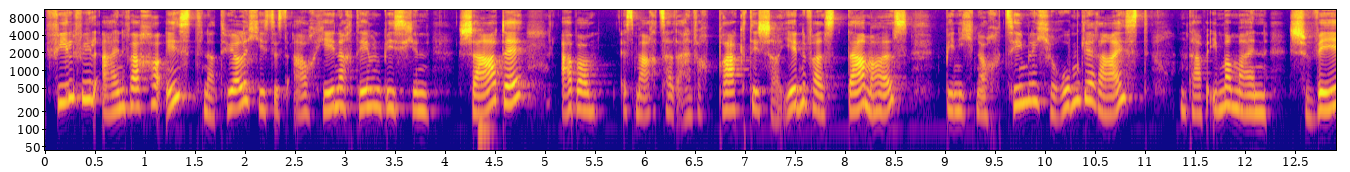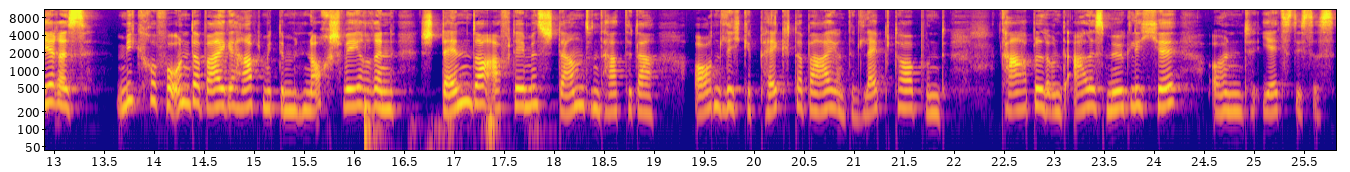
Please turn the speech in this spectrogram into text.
viel, viel einfacher ist. Natürlich ist es auch je nachdem ein bisschen schade, aber es macht es halt einfach praktischer. Jedenfalls damals bin ich noch ziemlich rumgereist und habe immer mein schweres Mikrofon dabei gehabt mit dem noch schwereren Ständer, auf dem es stand und hatte da ordentlich Gepäck dabei und den Laptop und Kabel und alles Mögliche. Und jetzt ist es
